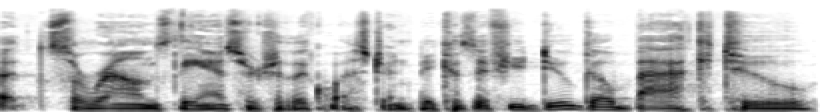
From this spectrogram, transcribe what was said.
that surrounds the answer to the question. Because if you do go back to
